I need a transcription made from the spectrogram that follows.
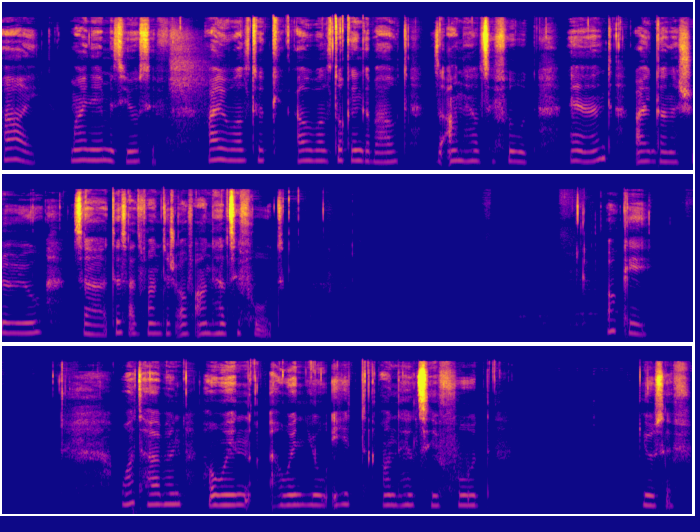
hi my name is Yusuf. I will talk I will talking about the unhealthy food and I gonna show you the disadvantage of unhealthy food. Okay. What happen when when you eat unhealthy food, Yusuf?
